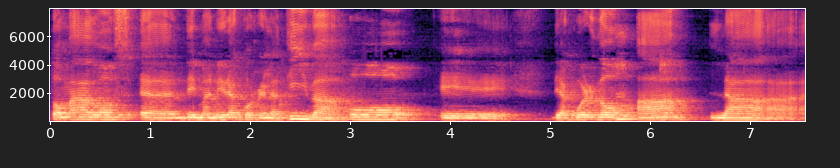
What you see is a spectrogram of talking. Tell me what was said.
tomados eh, de manera correlativa o de acuerdo a la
